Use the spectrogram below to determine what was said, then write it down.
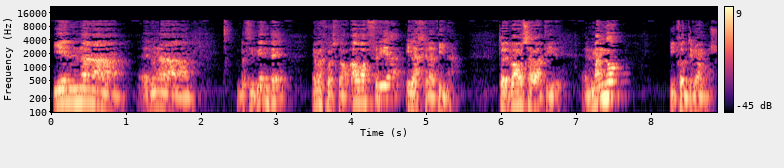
y en una, en una recipiente hemos puesto agua fría y la gelatina. Entonces vamos a batir el mango y continuamos.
